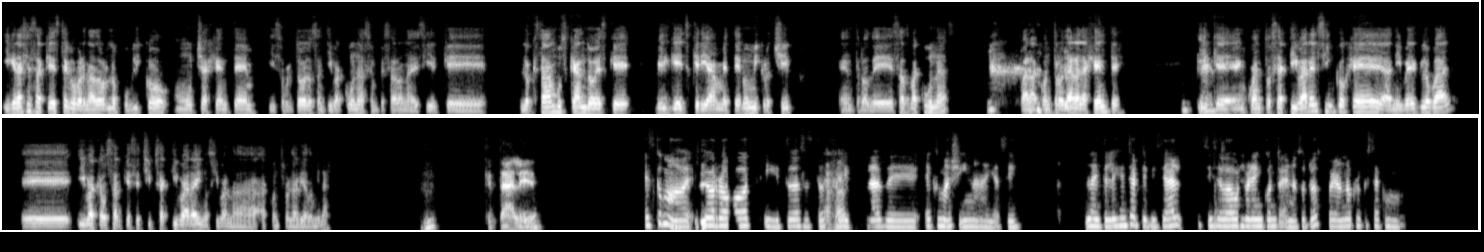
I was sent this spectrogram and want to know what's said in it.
Y gracias a que este gobernador lo publicó, mucha gente y sobre todo los antivacunas empezaron a decir que lo que estaban buscando es que Bill Gates quería meter un microchip dentro de esas vacunas para controlar a la gente y que en cuanto se activara el 5G a nivel global, eh, iba a causar que ese chip se activara y nos iban a, a controlar y a dominar. ¿Qué tal, eh? Es como. Yo Robot y todas estas Ajá. películas de Ex Machina y así. La inteligencia artificial sí se va a volver en contra de nosotros, pero no creo que sea como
